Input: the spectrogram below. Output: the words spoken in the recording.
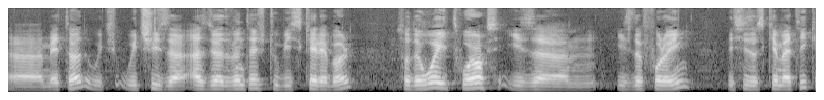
uh, method, which, which is, uh, has the advantage to be scalable. So the way it works is, um, is the following. This is a schematic,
